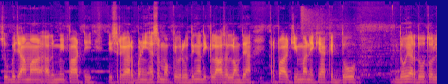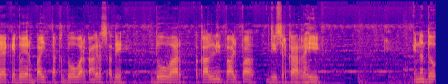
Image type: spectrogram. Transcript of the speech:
ਸੂਬੇ 'ਚ ਆਮ ਆਦਮੀ ਪਾਰਟੀ ਦੀ ਸਰਕਾਰ ਬਣੀ। ਇਸ ਮੌਕੇ ਵਿਰੋਧੀਆਂ ਦੀ ਕਲਾਸ ਲਾਉਂਦਿਆਂ ਹਰਪਾਲ ਚੀਮਾ ਨੇ ਕਿਹਾ ਕਿ ਦੋ 2002 ਤੋਂ ਲੈ ਕੇ 2022 ਤੱਕ ਦੋ ਵਾਰ ਕਾਂਗਰਸ ਅਤੇ ਦੋ ਵਾਰ ਅਕਾਲੀ ਭਾਜਪਾ ਦੀ ਸਰਕਾਰ ਰਹੀ। ਇਹਨਾਂ ਦੋ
